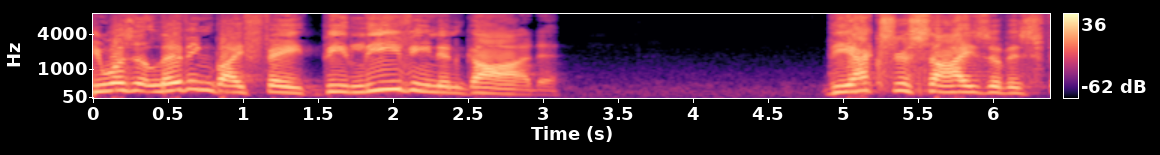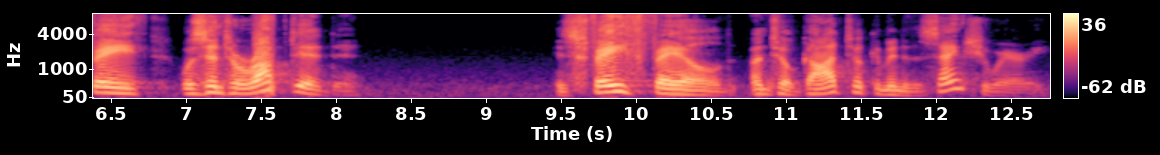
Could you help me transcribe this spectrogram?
He wasn't living by faith, believing in God. The exercise of his faith was interrupted. His faith failed until God took him into the sanctuary.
